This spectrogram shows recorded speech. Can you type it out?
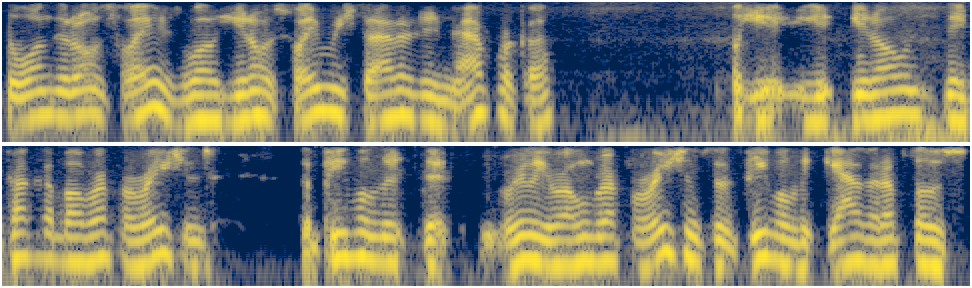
the ones that own slaves. Well, you know, slavery started in Africa. But you, you, you know, they talk about reparations. The people that, that really own reparations are the people that gathered up those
